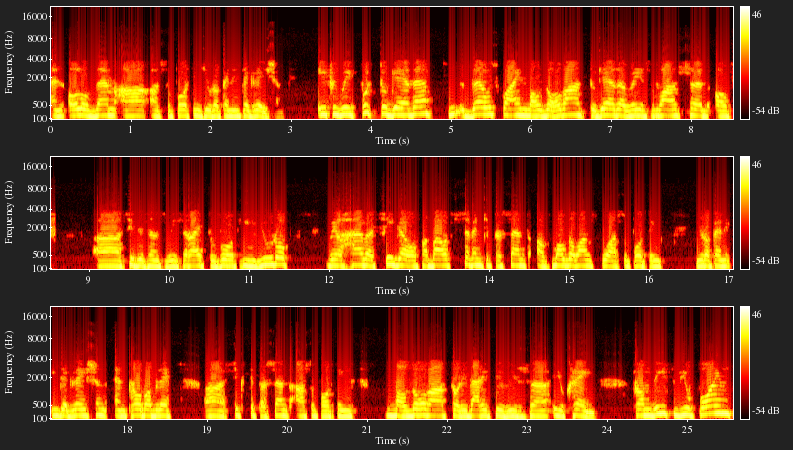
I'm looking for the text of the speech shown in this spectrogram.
and all of them are, are supporting European integration. If we put together those who are in Moldova, together with one third of uh, citizens with right to vote in Europe, we'll have a figure of about 70% of Moldovans who are supporting European integration, and probably uh, 60% are supporting Moldova solidarity with uh, Ukraine. From this viewpoint,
